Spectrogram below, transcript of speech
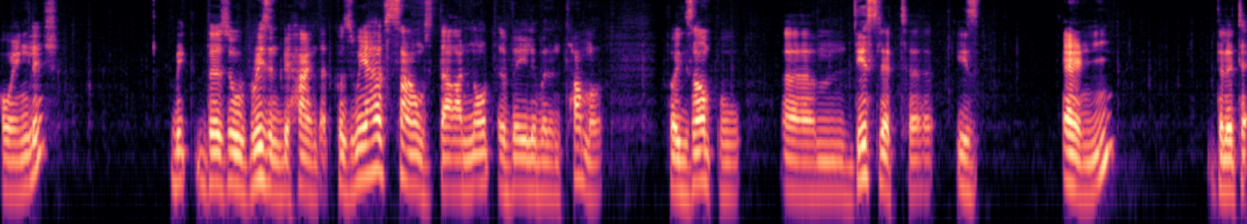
or English there's a reason behind that because we have sounds that are not available in Tamil for example um, this letter is N the letter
